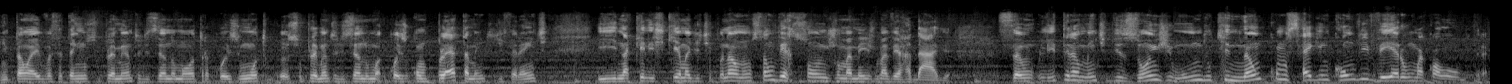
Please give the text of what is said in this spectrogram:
Então aí você tem um suplemento dizendo uma outra coisa, um outro suplemento dizendo uma coisa completamente diferente. E naquele esquema de tipo, não, não são versões de uma mesma verdade. São literalmente visões de mundo que não conseguem conviver uma com a outra.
